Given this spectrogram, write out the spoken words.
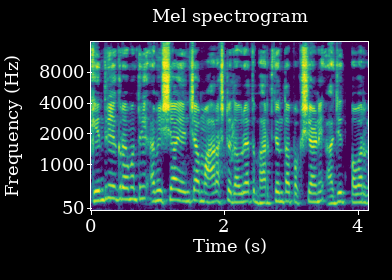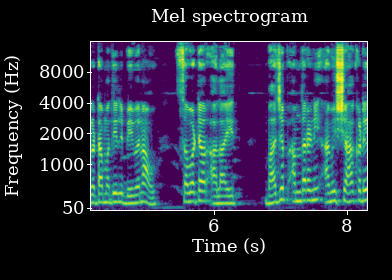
केंद्रीय गृहमंत्री अमित शहा यांच्या महाराष्ट्र दौऱ्यात भारतीय जनता पक्ष आणि अजित पवार गटामधील बेबनाव चव्हाट्यावर आला आहेत भाजप आमदारांनी अमित शहाकडे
